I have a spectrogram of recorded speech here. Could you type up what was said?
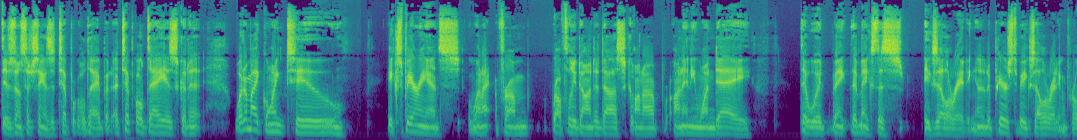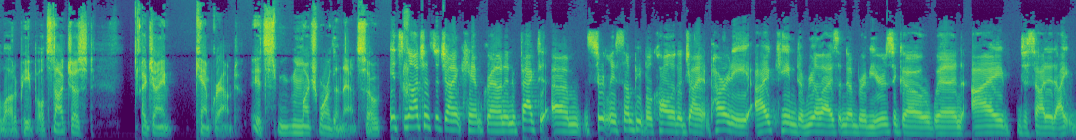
there's no such thing as a typical day, but a typical day is going to, what am I going to experience when I, from roughly dawn to dusk on a, on any one day that would make, that makes this exhilarating, and it appears to be exhilarating for a lot of people. It's not just a giant campground. It's much more than that. So it's not just a giant campground. And in fact, um, certainly some people call it a giant party. I came to realize a number of years ago when I decided I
